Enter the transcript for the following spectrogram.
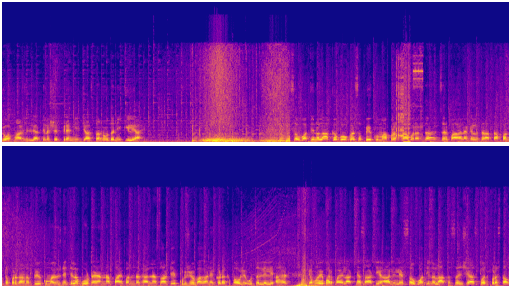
यवतमाळ जिल्ह्यातील शेतकऱ्यांनी जास्त नोंदणी केली आहे. सव्वा तीन लाख बोगस पीक विमा प्रस्ताव रद्द. जर पाहायला गेलं तर आता पंतप्रधान पीक विमा योजनेतील घोटाळ्यांना पायबंद घालण्यासाठी कृषी विभागाने कडक पावले उचललेली आहेत. त्यामुळे भरपाई लाटण्यासाठी आलेले सव्वा तीन लाख संशयास्पद प्रस्ताव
